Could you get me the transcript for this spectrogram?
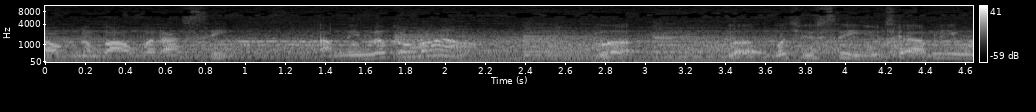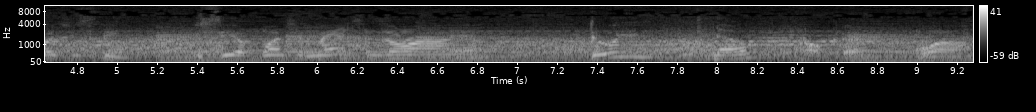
talking about what I see. I mean, look around. Look, look, what you see? You tell me what you see. You see a bunch of mansions around here? Do you? No. Okay, well,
